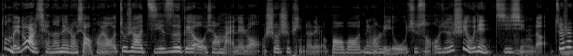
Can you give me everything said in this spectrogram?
都没多少钱的那种小朋友，就是要集资给偶像买那种奢侈品的那种包包、那种礼物去送，我觉得是有点畸形的。就是，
